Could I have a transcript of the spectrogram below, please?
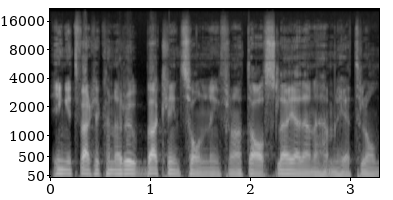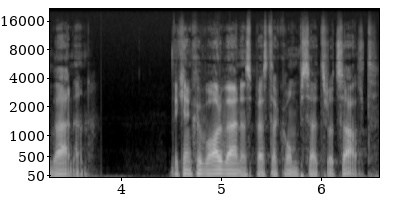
Inget verkar kunna rubba Clints hållning från att avslöja denna hemlighet till omvärlden. Det kanske var världens bästa kompisar trots allt.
